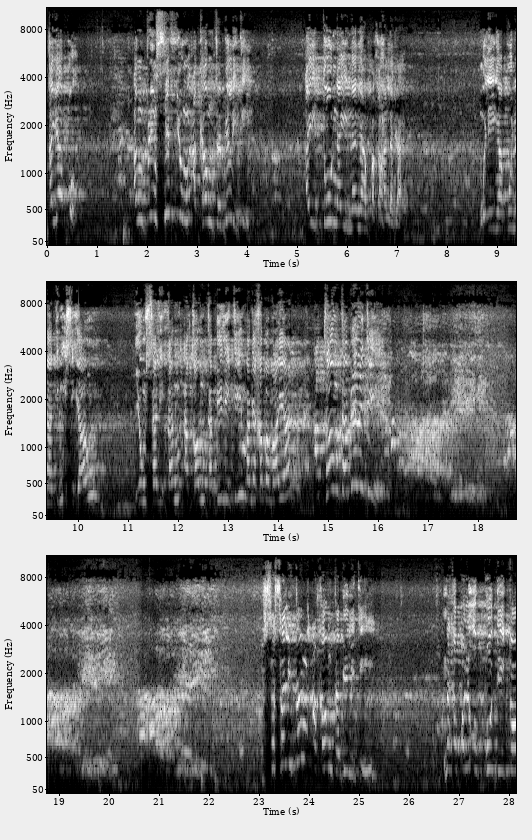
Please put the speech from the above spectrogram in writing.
Kaya po, ang prinsipyong accountability ay tunay na napakahalaga. Muli nga po nating isigaw yung salitang accountability, mga kababayan. Accountability! Sa salitang accountability, nakapaloob po dito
